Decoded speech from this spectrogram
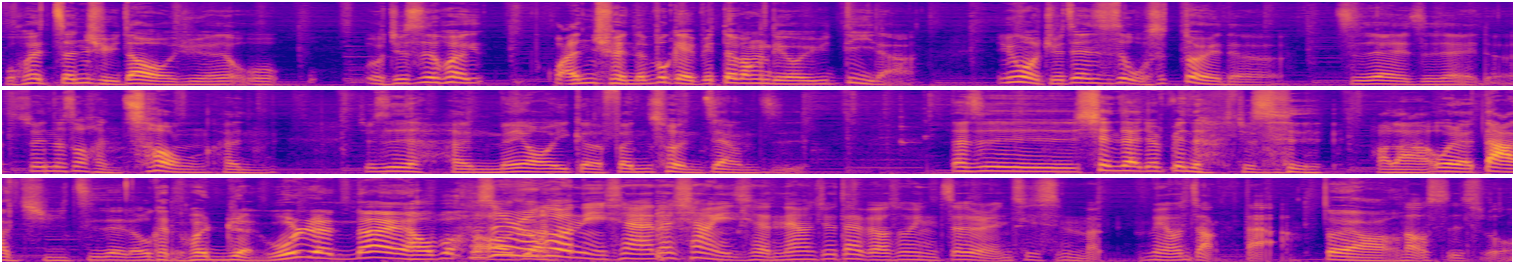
我会争取到我觉得我我就是会完全的不给对方留余地啦，因为我觉得这件事我是对的之类之类的。所以那时候很冲，很就是很没有一个分寸这样子。但是现在就变得 就是好啦，为了大局之类的，我可能会忍，我忍耐，好不好？可是如果你现在在像以前那样，就代表说你这个人其实没没有长大。对啊，老实说，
